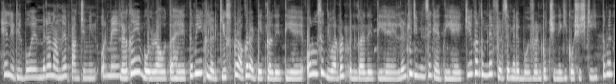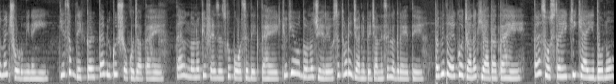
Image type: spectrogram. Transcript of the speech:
हे लिटिल बॉय मेरा नाम है पाक ज़मीन और मैं लड़का ये बोल रहा होता है, तभी एक लड़की उस पर आकर अटैक कर देती है और उसे दीवार पर पिन कर देती है। लड़की ज़मीन से कहती है कि अगर तुमने फिर से मेरे बॉयफ्रेंड को छीनने की कोशिश की तो मैं तुम्हें छोड़ूँगी नहीं। ये सब देखकर तय बिल्कुल शौक हो जाता है। तय उन दोनों के फेसेस को गौर से देखता है, क्योंकि वो दोनों चेहरे उसे थोड़े जाने पहचाने से लग रहे थे। तभी तय को अचानक याद आता है। तय सोचता है कि क्या ये दोनों,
